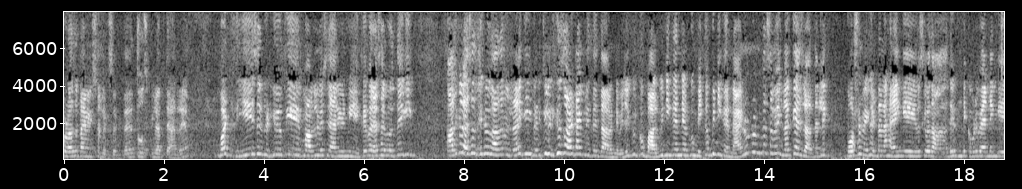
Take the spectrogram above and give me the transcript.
थोड़ा सा टाइम एक्स्ट्रा लग सकता है तो उसके लिए आप तैयार रहे। बट ये सिर्फ़ लड़कियों के मामले में सिनेरियो नहीं है। कई बार ऐसा भी होता है कि आजकल ऐसा देखने को ज़्यादा मिल रहा है कि लड़की लड़कियों सारा टाइम लेते हैं तैयार में। जबकि उनको बाल भी नहीं करने, उनको मेकअप भी नहीं करना नो उनका समय लग कैसे जाता है लाइक वॉशरूम एक घंटा नहाएँगे, उसके बाद आधे घंटे कपड़े पहनेंगे।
